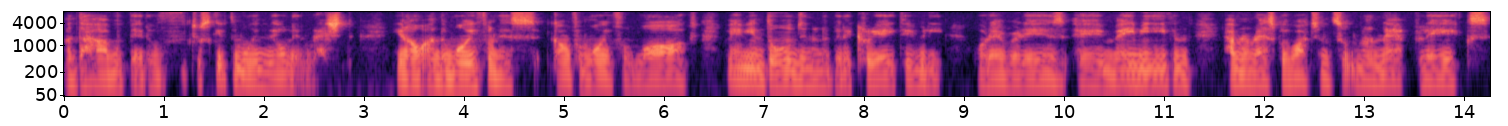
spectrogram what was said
and to have a bit of just give the mind a little rest, you know, and the mindfulness, going for mindful walks, maybe indulging in a bit of creativity, whatever it is, um, maybe even having a rest by watching something on Netflix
